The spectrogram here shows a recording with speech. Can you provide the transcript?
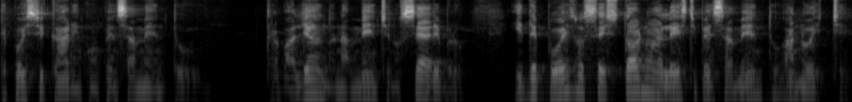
depois ficarem com o pensamento trabalhando na mente, no cérebro, e depois vocês tornam a ler este pensamento à noite.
